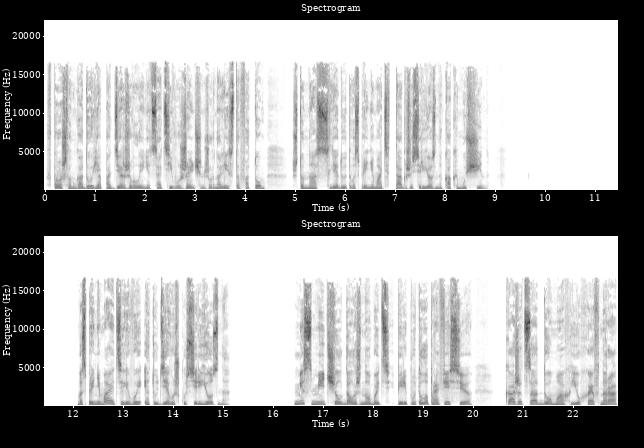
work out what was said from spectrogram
В прошлом году я поддерживала инициативу женщин-журналистов о том, что нас следует воспринимать так же серьезно, как и мужчин. Воспринимаете ли вы эту девушку серьезно? Мисс Митчелл, должно быть, перепутала профессию. Кажется, дома Хью Хефнера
